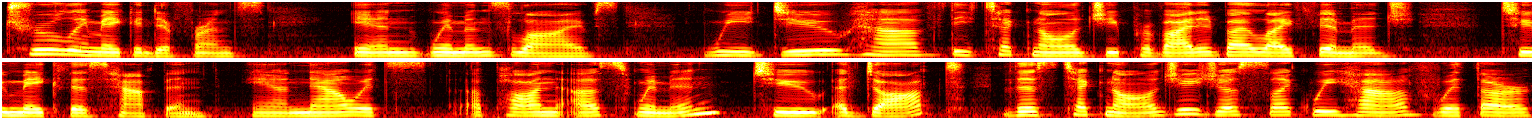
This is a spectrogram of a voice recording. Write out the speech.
truly make a difference in women's lives. We do have the technology provided by Life Image to make this happen, and now it's upon us women to adopt this technology just like we have with our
